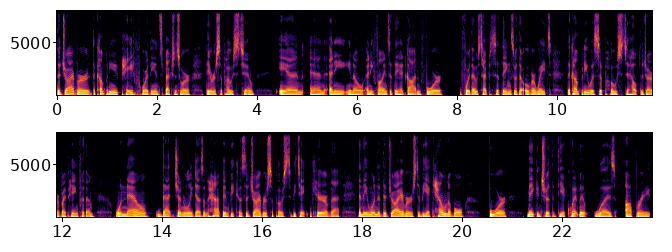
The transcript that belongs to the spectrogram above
the driver the company paid for the inspections or they were supposed to and and any you know any fines that they had gotten for for those types of things or the overweights the company was supposed to help the driver by paying for them well now that generally doesn't happen because the driver is supposed to be taking care of that and they wanted the drivers to be accountable for making sure that the equipment was operate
